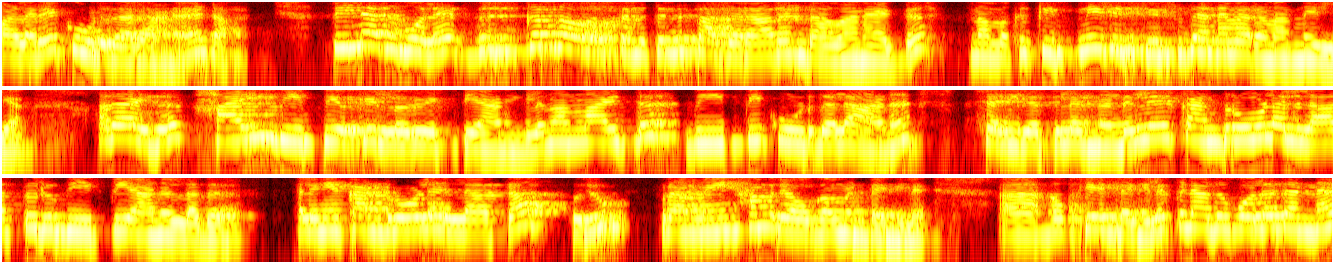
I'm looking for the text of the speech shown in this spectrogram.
വളരെ കൂടുതലാണ് കേട്ടോ. പിന്നെ അതുപോലെ വൃക്ക പ്രവർത്തനത്തിന്റെ തകരാറ് ഉണ്ടാവാനായിട്ട് നമുക്ക് കിഡ്നി ഡിസീസ് തന്നെ വരണമെന്നില്ല. അതായത് ഹൈ ബി പി ഒക്കെ ഉള്ള ഒരു വ്യക്തിയാണെങ്കിൽ നന്നായിട്ട് ബി പി കൂടുതലാണ് ശരീരത്തിൽ എന്നുണ്ടെങ്കിൽ കൺട്രോൾ അല്ലാത്തൊരു ബി പി ആണുള്ളത്. അല്ലെങ്കിൽ കൺട്രോൾ അല്ലാത്ത ഒരു പ്രമേഹം രോഗമുണ്ടെങ്കിൽ ഒക്കെ ഉണ്ടെങ്കിൽ. പിന്നെ അതുപോലെ തന്നെ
